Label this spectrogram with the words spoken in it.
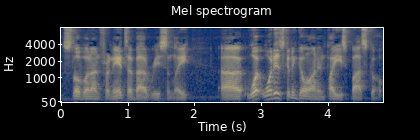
Slobodan Franeta about recently. Uh, what what is going to go on in País Vasco?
